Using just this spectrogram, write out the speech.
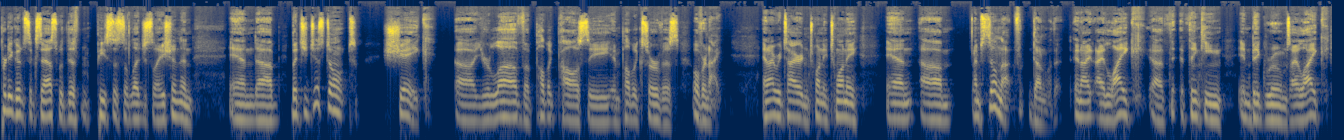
pretty good success with different pieces of legislation and, and, uh, but you just don't shake, uh, your love of public policy and public service overnight. And I retired in 2020 and, um, I'm still not done with it. And I, I like, uh, th- thinking in big rooms. I like,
